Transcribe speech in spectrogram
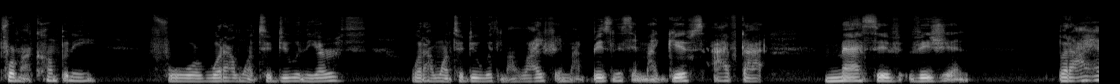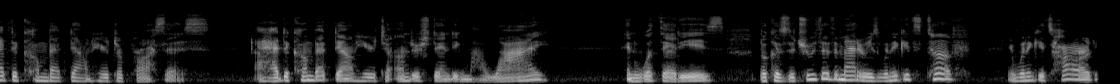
for my company, for what I want to do in the earth, what I want to do with my life and my business and my gifts. I've got massive vision. But I had to come back down here to process. I had to come back down here to understanding my why and what that is. Because the truth of the matter is, when it gets tough and when it gets hard,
